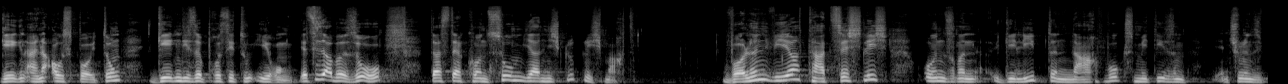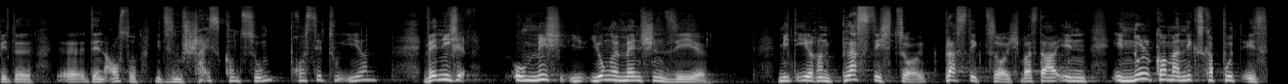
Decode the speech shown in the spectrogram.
gegen eine Ausbeutung, gegen diese Prostituierung. Jetzt ist aber so, dass der Konsum ja nicht glücklich macht. Wollen wir tatsächlich unseren geliebten Nachwuchs mit diesem, entschuldigen Sie bitte äh, den Ausdruck, mit diesem Scheißkonsum prostituieren? Wenn ich um mich junge Menschen sehe, mit ihrem Plastikzeug, Plastikzeug, was da in, in 0, nix kaputt ist,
